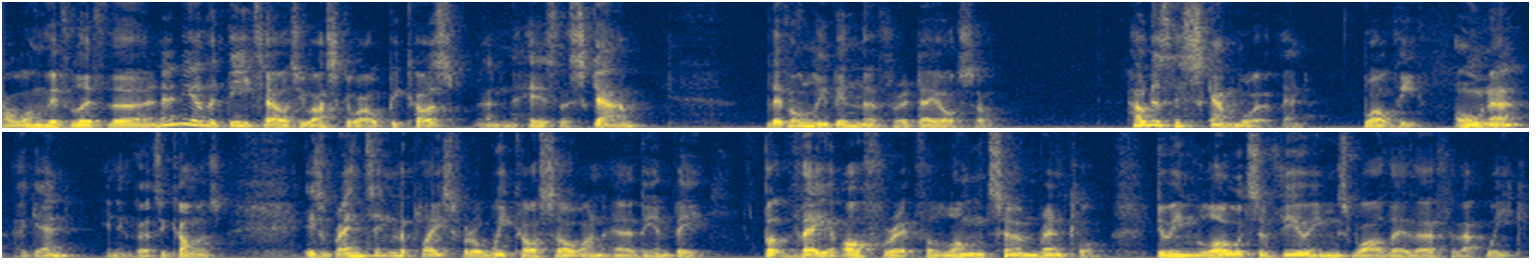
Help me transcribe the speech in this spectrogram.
how long they've lived there, and any other details you ask about because, and here's the scam, they've only been there for a day or so. How does this scam work then? Well, the owner, again, in inverted commas, is renting the place for a week or so on Airbnb, but they offer it for long term rental, doing loads of viewings while they're there for that week.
